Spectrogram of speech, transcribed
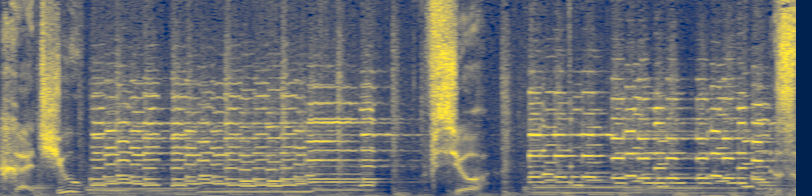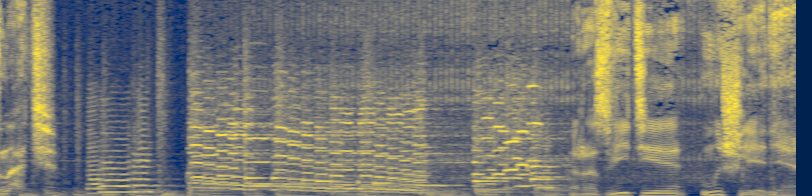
Хочу все знать. Развитие мышления.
